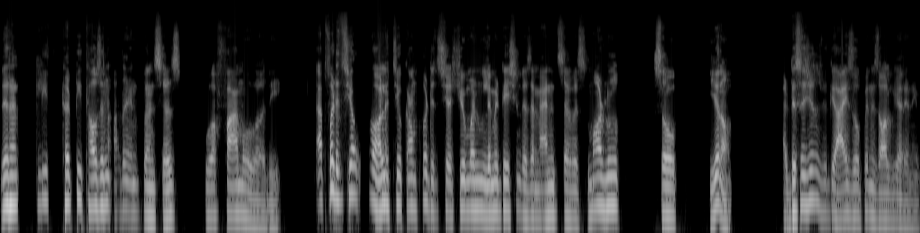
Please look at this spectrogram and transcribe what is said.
there are at least 30,000 other influencers who are far more worthy. But it's your call, it's your comfort, it's your human limitation. There's a managed service model. So, you know, decisions with your eyes open is all we are in.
